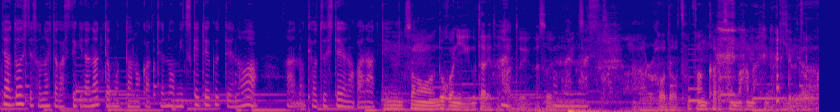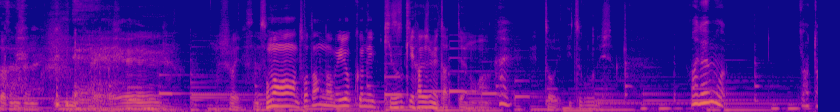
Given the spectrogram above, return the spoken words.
じゃあどうしてその人が素敵だなって思ったのかっていうのを見つけていくっていうのはあの共通してるのかなっていう。うんそのどこに打たれたかというか、そういう思のを見ついます。なるほど。途端からそんな話が聞けると僕は全然。いいね白いですね。その途端の魅力に気づき始めたっていうのは、はい。えっと、いつ頃でしたっけ？あでもいや途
